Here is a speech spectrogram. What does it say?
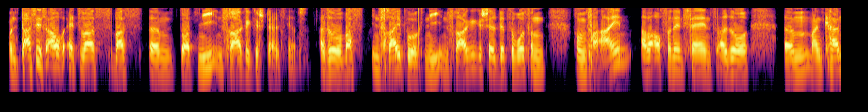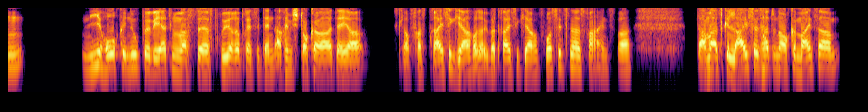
Und das ist auch etwas, was ähm, dort nie in Frage gestellt wird. Also was in Freiburg nie in Frage gestellt wird, sowohl von vom Verein, aber auch von den Fans. Also ähm, man kann nie hoch genug bewerten, was der frühere Präsident Achim Stocker, der ja, ich glaube, fast 30 Jahre oder über 30 Jahre Vorsitzender des Vereins war, damals geleistet hat und auch gemeinsam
